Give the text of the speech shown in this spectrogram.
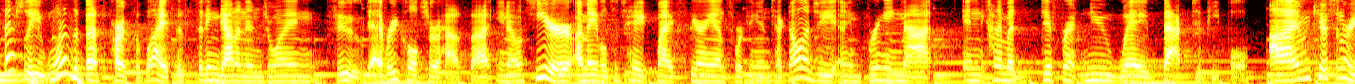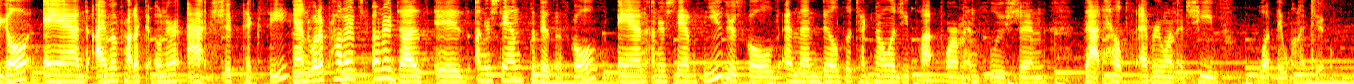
essentially one of the best parts of life is sitting down and enjoying food. Every culture has that, you know. Here, I'm able to take my experience working in technology and bringing that in kind of a different new way back to people. I'm Kirsten Riegel and I'm a product owner at ShiftPixy. And what a product owner does is understands the business goals and understands the user's goals and then builds a technology platform and solution that helps everyone achieve what they want to do.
